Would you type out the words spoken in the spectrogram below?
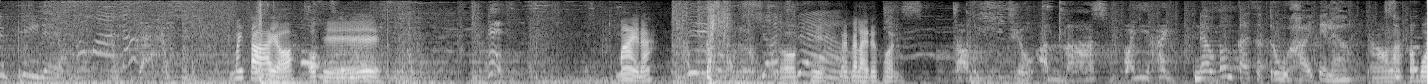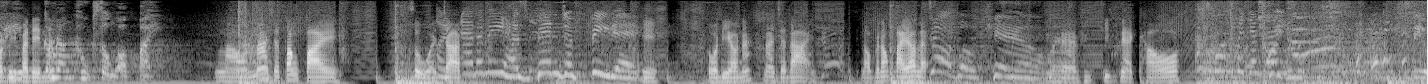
defeated. ไม่ตายเหรอ โอเค ไม่นะ Shut โอเค ไม่ down. เป็นไรทุกคนจำเทลอันนาสไว้ให้ แนวป้องกันศัตรูหายไปแล้วเอาล่ะซุปข้างบนมีประเด็นนะกำลังถูกส่งออกไป เราน่าจะต้องไปสวยจัด An enemy has been โอเค defeated. ตัวเดียวนะ น่าจะได้ เราไม่ต้องไปแล้วแหละ Double kill. แหมาพี่จิกแนกเขาช่วยดูซิล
